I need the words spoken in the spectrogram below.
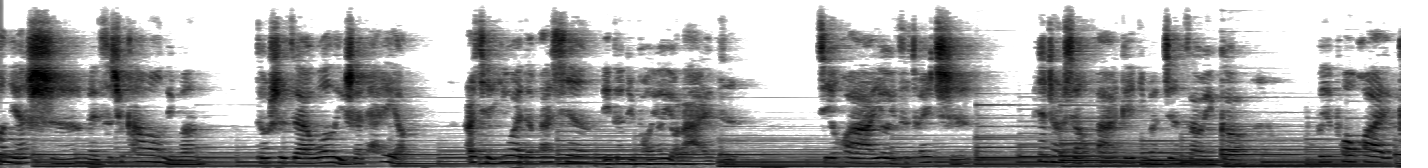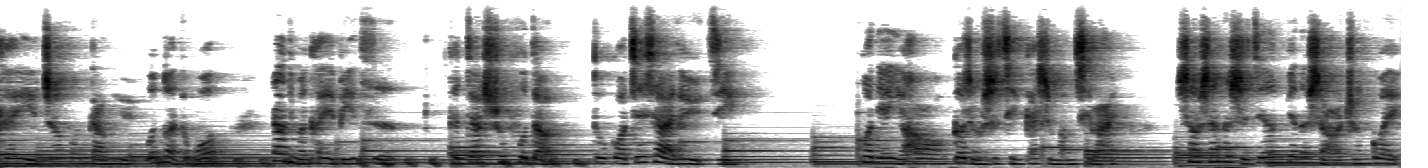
过年时，每次去看望你们，都是在窝里晒太阳，而且意外的发现你的女朋友有了孩子，计划又一次推迟。变成想法，给你们建造一个不被破坏、可以遮风挡雨、温暖的窝，让你们可以彼此更加舒服的度过接下来的雨季。过年以后，各种事情开始忙起来，上山的时间变得少而珍贵。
